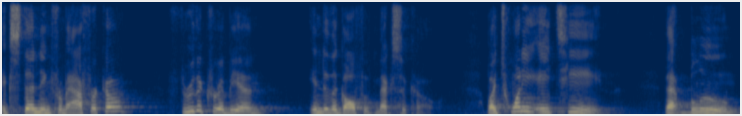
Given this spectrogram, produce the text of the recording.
extending from Africa through the Caribbean into the Gulf of Mexico. By 2018, that bloom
